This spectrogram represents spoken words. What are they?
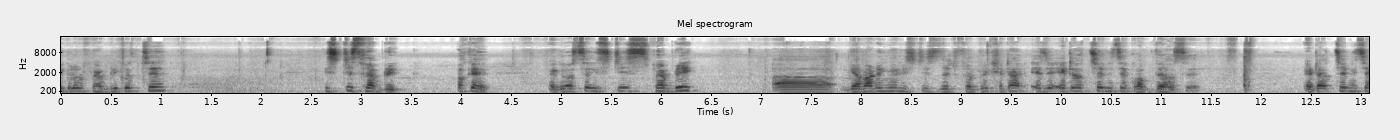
এগুলোর ফ্যাব্রিক হচ্ছে স্টিচ ফ্যাব্রিক ওকে এগুলো হচ্ছে স্টিচ ফ্যাব্রিক গ্যাবারিং এর স্টিচ যে ফ্যাব্রিক সেটা এই যে এটা হচ্ছে নিচে কপ দেওয়া আছে এটা হচ্ছে নিচে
